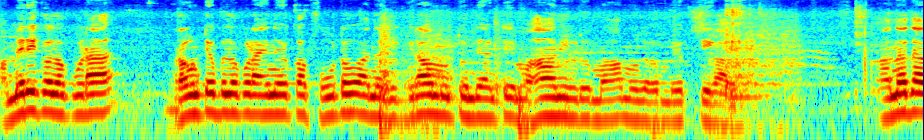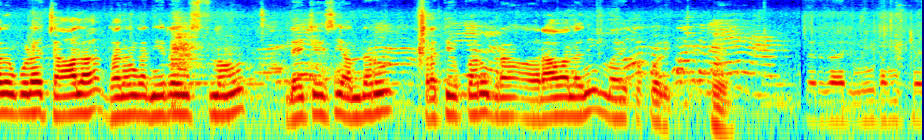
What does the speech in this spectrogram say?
అమెరికాలో కూడా రౌండ్ టేబుల్లో కూడా ఆయన యొక్క ఫోటో ఆయన విగ్రహం ఉంటుంది అంటే మహానీయుడు మామూలు వ్యక్తి కాదు. అన్నదానం కూడా చాలా ఘనంగా నిర్వహిస్తున్నాము. దయచేసి అందరూ ప్రతి ఒక్కరూ రావాలని మా యొక్క కోరిక. గారి నూట ముప్పై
